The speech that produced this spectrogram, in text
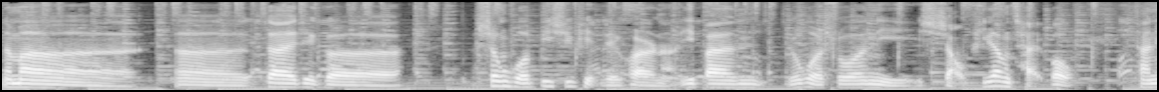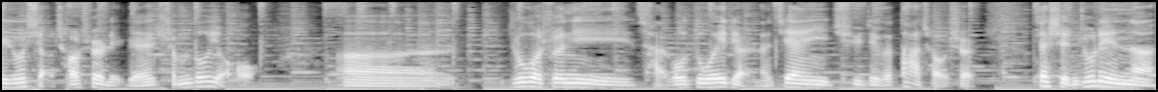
那么呃，在这个生活必需品这块呢，一般如果说你小批量采购，它那种小超市里边什么都有。呃，如果说你采购多一点呢，建议去这个大超市。在沈朱林呢，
